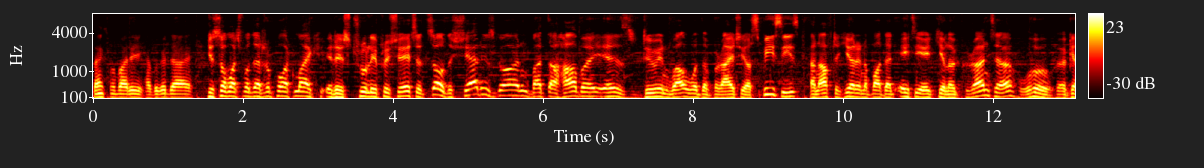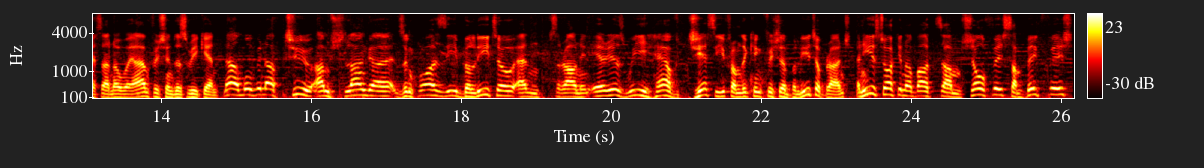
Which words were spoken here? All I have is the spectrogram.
Thanks, my buddy. Have a good day. Thank you so much for that report, Mike. It is truly appreciated. So the shed is gone, but the harbor is doing well with a variety of species. And after hearing about that 88 kilo grunter, whoa, I guess I know where I'm fishing this weekend. Now moving up to Umhlanga, Zinkwazi, Ballito, and surrounding areas, we have Jesse from the Kingfisher Ballito branch, and he is talking about some shellfish, some big fish,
